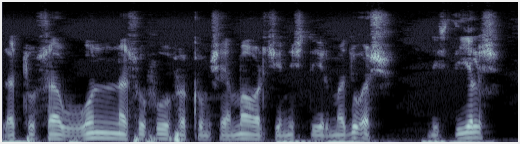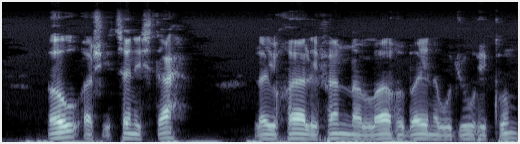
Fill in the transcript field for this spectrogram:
لتصون صفوفكم شي مغرشي نستير مدوش نستيلش أو أش لا يخالفن الله بين وجوهكم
